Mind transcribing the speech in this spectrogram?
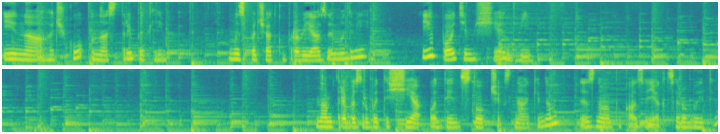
І на гачку у нас три петлі. Ми спочатку пров'язуємо дві, і потім ще дві. Нам треба зробити ще один стовпчик з накидом. Я знову показую, як це робити.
